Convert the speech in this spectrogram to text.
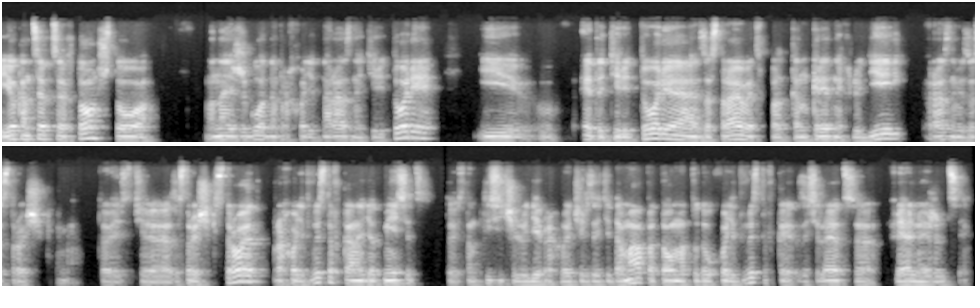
Ее концепция в том, что она ежегодно проходит на разные территории, и эта территория застраивается под конкретных людей разными застройщиками. То есть э, застройщики строят, проходит выставка, она идет месяц, то есть там тысячи людей проходят через эти дома, потом оттуда уходит выставка, заселяются реальные жильцы.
